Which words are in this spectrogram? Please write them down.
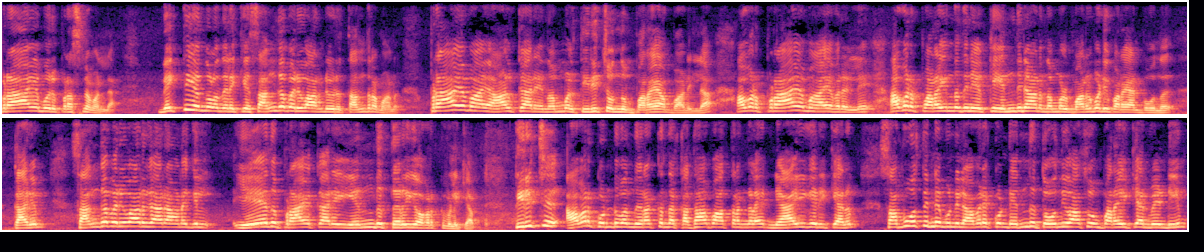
പ്രായം ഒരു പ്രശ്നമല്ല. വ്യക്തി എന്നുള്ള നിലയ്ക്ക് സംഘപരിവാറിന്റെ ഒരു തന്ത്രമാണ്. പ്രായമായ ആൾക്കാരെ നമ്മൾ തിരിച്ചൊന്നും പറയാൻ പാടില്ല. അവർ പ്രായമായവരല്ലേ? അവർ പറയുന്നതിനെയൊക്കെ എന്തിനാണ് നമ്മൾ മറുപടി പറയാൻ പോകുന്നത്? കാര്യം സംഘപരിവാറുകാരാണെങ്കിൽ ഏത് പ്രായക്കാരെ എന്ത് തെറിയോ അവർക്ക് വിളിക്കാം. തിരിച്ച് അവർ കൊണ്ടുവന്ന് ഇറക്കുന്ന കഥാപാത്രങ്ങളെ ന്യായീകരിക്കാനും സമൂഹത്തിന്റെ മുന്നിൽ അവരെ കൊണ്ട് എന്ത് തോന്നിവാസവും പറയിക്കാൻ വേണ്ടിയും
